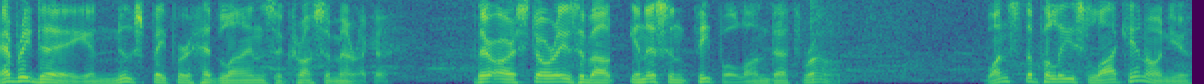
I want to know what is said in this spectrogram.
Every day in newspaper headlines across America, there are stories about innocent people on death row. Once the police lock in on you,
